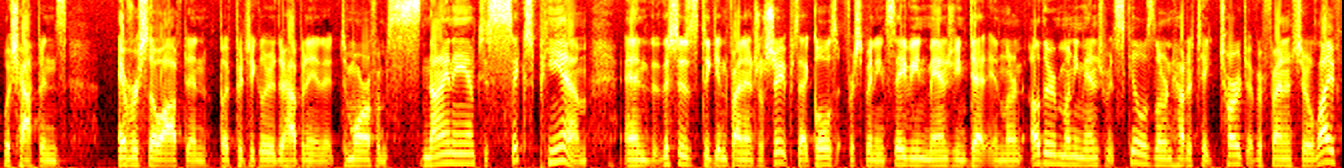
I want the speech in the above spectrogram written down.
which happens ever so often, but particularly they're happening tomorrow from 9 a.m. to 6 p.m. And this is to get in financial shape, set goals for spending, saving, managing debt, and learn other money management skills. Learn how to take charge of your financial life.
